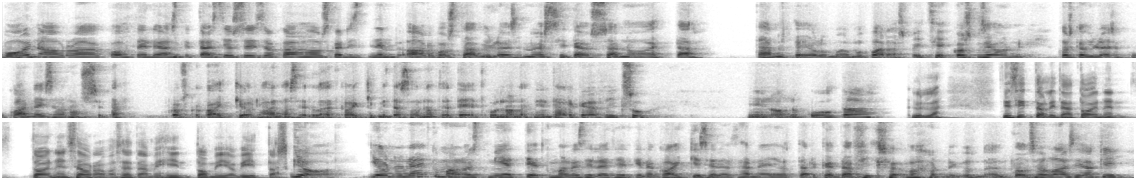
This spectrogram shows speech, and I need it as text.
voi nauraa kohteliaasti, tai jos ei se olekaan hauska, niin ne arvostaa yleensä myös sitä, jos sanoo, että tämä nyt ei ollut maailman paras vitsi, koska, se on, koska yleensä kukaan ei sano sitä, koska kaikki on aina sillä, että kaikki mitä sanot ja teet, kun olet niin tärkeä fiksu, niin on kultaa. Kyllä. Ja sitten oli tämä toinen, toinen seuraava setä, mihin Tomi jo viittasikin. Joo, Joo no näitkö mä aloin miettiä, että kun mä olin silleen, että hetkinen kaikki sedät, hän ei ole tärkeää ja fiksuja, vaan on niin toisenlaisiakin.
